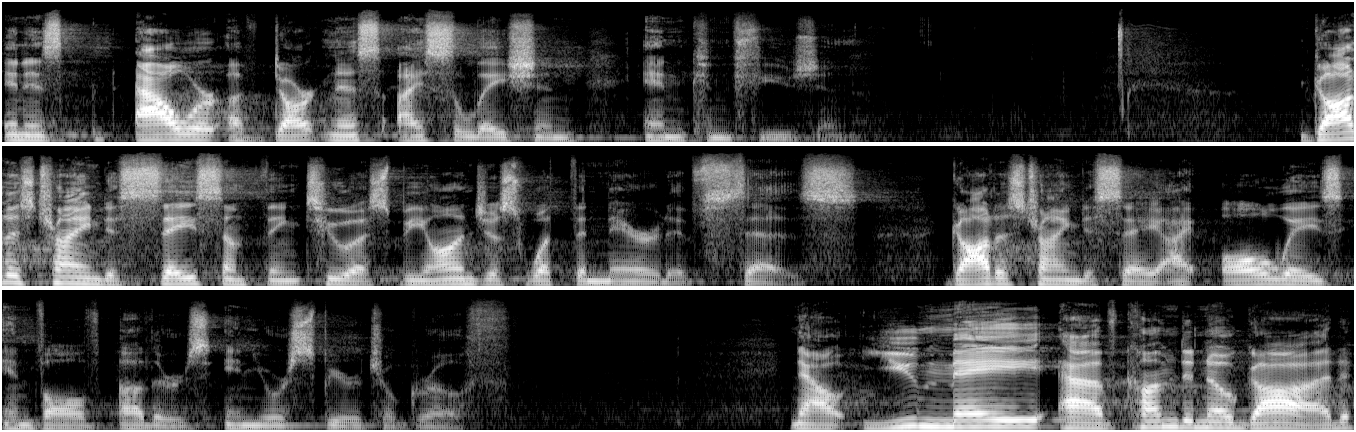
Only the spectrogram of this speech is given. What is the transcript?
in his hour of darkness, isolation, and confusion. God is trying to say something to us beyond just what the narrative says. God is trying to say, I always involve others in your spiritual growth. Now, you may have come to know God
